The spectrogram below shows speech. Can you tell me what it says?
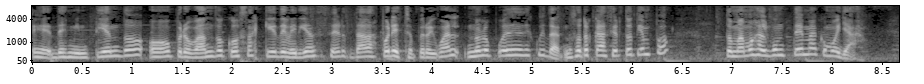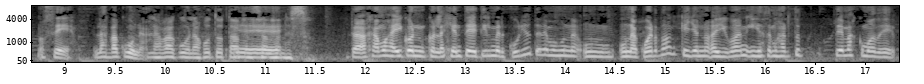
eh, desmintiendo o probando cosas que deberían ser dadas por hecho, pero igual no lo puedes descuidar. Nosotros cada cierto tiempo tomamos algún tema como ya, no sé, las vacunas. Las vacunas, justo estaba Eh, pensando en eso. Trabajamos ahí con, con la gente de Til Mercurio, tenemos una- un, un acuerdo que ellos nos ayudan y hacemos hartos temas como de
